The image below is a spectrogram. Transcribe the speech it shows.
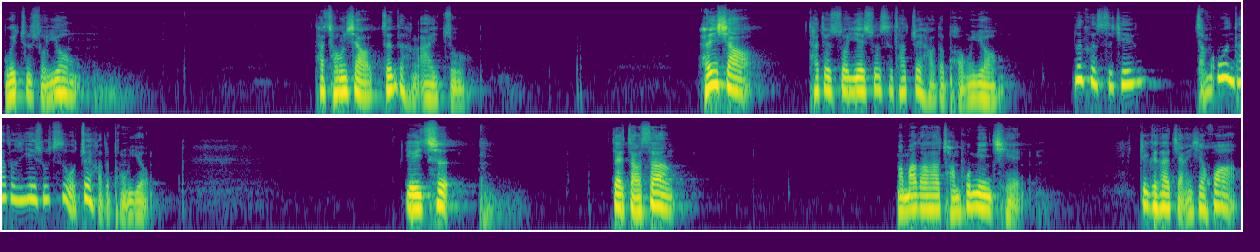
为主所用。他从小真的很爱主，很小他就说耶稣是他最好的朋友，任何时间怎么问他都是耶稣是我最好的朋友。有一次在早上，妈妈到他床铺面前，就跟他讲一些话，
